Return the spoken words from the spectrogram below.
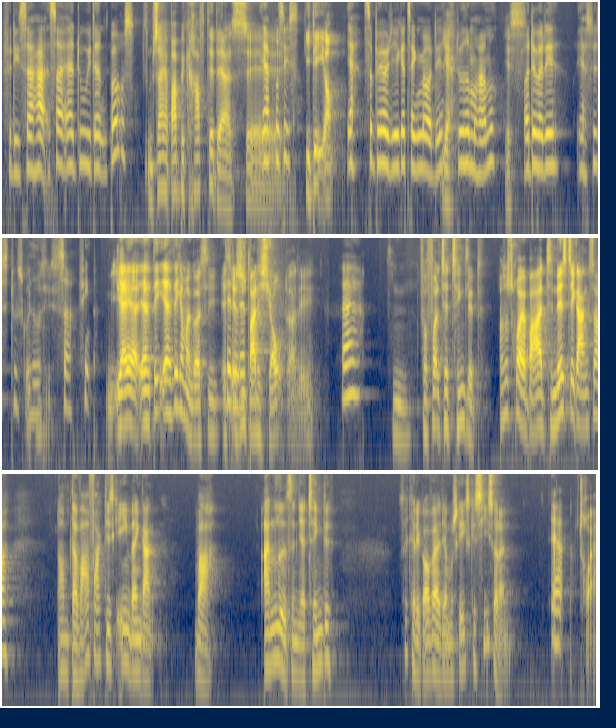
Fordi så, har, så er du i den bås. Jamen, så har jeg bare bekræftet deres øh, Ja, præcis. idé om. Ja, så behøver de ikke at tænke mere over det. Ja. Du hedder Mohammed, Yes. og det var det, jeg synes, du skulle hedde. præcis. Så fint. Ja, ja, ja, det, ja, det kan man godt sige. Jeg, jeg synes bare, det er sjovt, og det Ja, sådan, får folk til at tænke lidt. Og så tror jeg bare, at til næste gang så, Nå, men der var faktisk en, der engang var anderledes, end jeg tænkte. Så kan det godt være, at jeg måske ikke skal sige sådan, ja, tror jeg.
